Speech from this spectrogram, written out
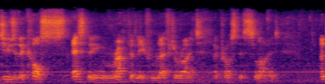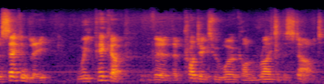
due to the costs escalating rapidly from left to right across this slide. And secondly, we pick up the, the projects we work on right at the start.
